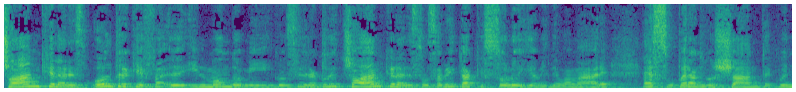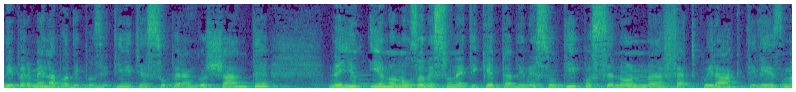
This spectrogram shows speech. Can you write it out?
C'ho anche la res- oltre che fa- eh, il mondo mi considera così, ho anche la responsabilità che solo io mi devo amare. È super angosciante, quindi per me la body positivity è super angosciante. Ne- Io, non uso nessuna etichetta di nessun tipo se non fat queer activism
